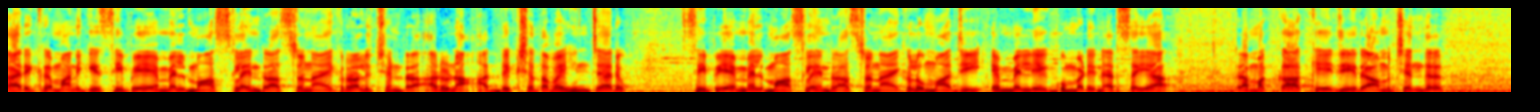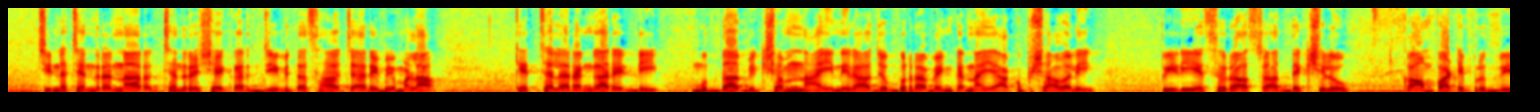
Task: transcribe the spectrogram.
కార్యక్రమానికి సిపిఐఎంఎల్ మాస్ లైన్ రాష్ట్ర నాయకురాలు చంద్ర అరుణ అధ్యక్షత వహించారు. సిపిఎంఎల్ మాస్ లైన్ రాష్ట్ర నాయకులు మాజీ ఎమ్మెల్యే గుమ్మడి నర్సయ్య రమక్క కేజీ రామచంద్ర చిన్నచంద్రన్న చంద్రశేఖర్ జీవిత సహచారి విమల కెచ్చల రంగారెడ్డి ముద్దా భిక్షం నాయిని రాజు బుర్ర వెంకన్న యాకుబ్ షావలి పీడీఎస్ రాష్ట్ర అధ్యక్షులు కాంపాటి పృథ్వీ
